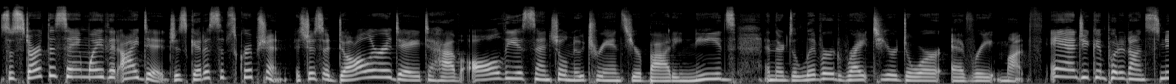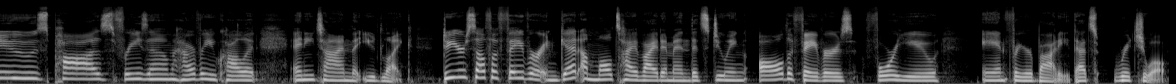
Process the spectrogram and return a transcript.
So start the same way that I did. Just get a subscription. It's just a dollar a day to have all the essential nutrients your body needs, and they're delivered right to your door every month. And you can put it on snooze, pause, freeze them, however you call it, anytime that you'd like. Do yourself a favor and get a multivitamin that's doing all the favors for you and for your body. That's Ritual.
